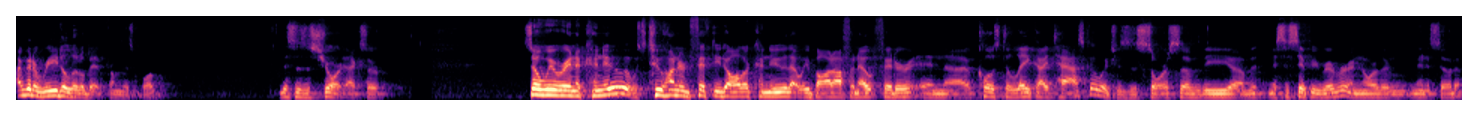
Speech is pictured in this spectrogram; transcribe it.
I'm going to read a little bit from this book. This is a short excerpt. So we were in a canoe. It was $250 canoe that we bought off an outfitter in uh, close to Lake Itasca, which is the source of the uh, Mississippi River in northern Minnesota.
